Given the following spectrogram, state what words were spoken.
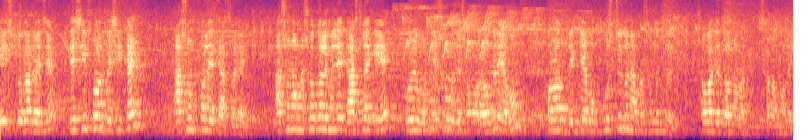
এই স্লোগান রয়েছে, দেশি ফল বেশি খাই, আসুন ফলের গাছ লাগাই। আসুন আমরা সকলে মিলে গাছ লাগিয়ে পরিবর্তন সবুজে সমারোহ করি এবং ফলত বৃদ্ধি এবং পুষ্টিগুণে আমরা সমৃদ্ধ হই। সবাইকে ধন্যবাদ, সালাম আলাইকুম।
